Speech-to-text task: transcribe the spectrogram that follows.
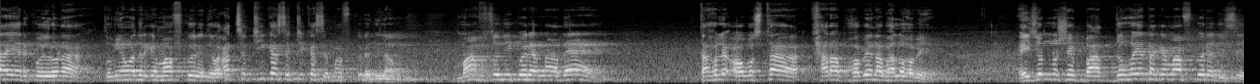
দায়ের করো না, তুমি আমাদেরকে মাফ করে দিও। আচ্ছা ঠিক আছে ঠিক আছে, মাফ করে দিলাম। মাফ যদি করে না দেয় তাহলে অবস্থা খারাপ হবে না ভালো হবে? এই জন্য সে বাধ্য হয়ে তাকে মাফ করে দিছে।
